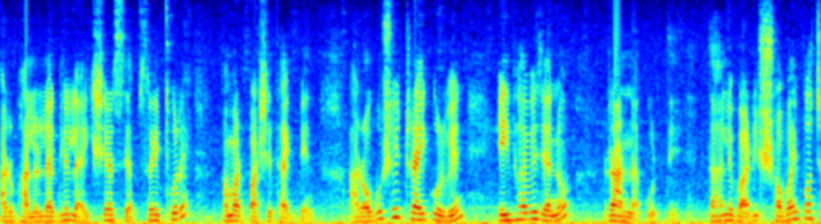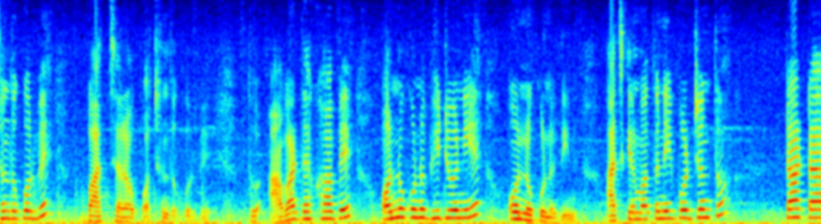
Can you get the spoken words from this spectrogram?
আর ভালো লাগলে লাইক শেয়ার সাবস্ক্রাইব করে আমার পাশে থাকবেন। আর অবশ্যই ট্রাই করবেন এইভাবে যেন রান্না করতে। তাহলে বাড়ির সবাই পছন্দ করবে, বাচ্চারাও পছন্দ করবে। তো আবার দেখা হবে অন্য কোনো ভিডিও নিয়ে অন্য কোনো দিন। আজকের মতন এই পর্যন্ত। টাটা!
